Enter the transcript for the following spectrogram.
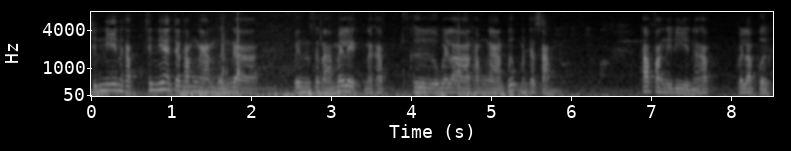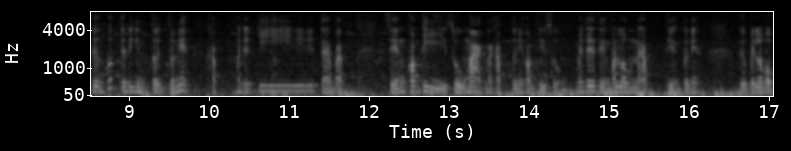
ชิ้นนี้นะครับ ชิ้นนี้จะทำงานเหมือนกับเป็นสนามแม่เหล็กนะครับ คือเวลาทำงานปุ๊บมันจะสั่น ถ้าฟังดีๆนะครับ เวลาเปิดเครื่องปุ๊บจะได้ยินตัวตัวนี้ครับ มันจะจี้แต่แบบเสียงความถี่สูงมากนะครับ ตัวนี้ความถี่สูง ไม่ใช่เสียงพัดลมนะครับ เสียงตัวนี้คือเป็นระบบ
